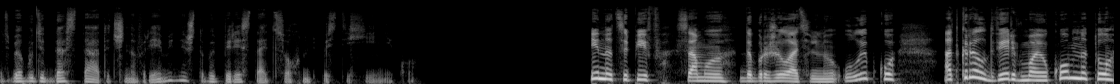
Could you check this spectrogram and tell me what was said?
У тебя будет достаточно времени, чтобы перестать сохнуть по стихийнику. И, нацепив самую доброжелательную улыбку, открыл дверь в мою комнату,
